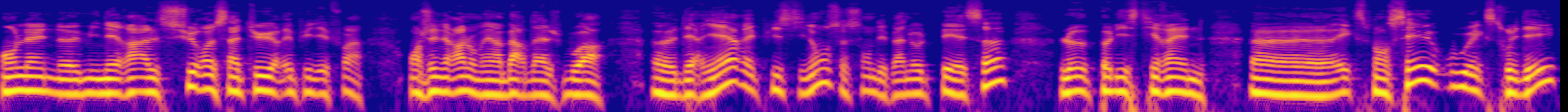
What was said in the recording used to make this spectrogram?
en laine minérale sur ossature, et puis des fois, en général, on met un bardage bois derrière, et puis sinon, ce sont des panneaux de PSE, le polystyrène expansé ou extrudé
